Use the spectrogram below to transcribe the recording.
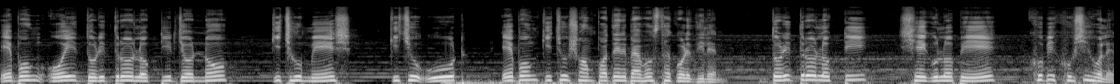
এবং ওই দরিদ্র লোকটির জন্য কিছু মেষ, কিছু উট এবং কিছু সম্পদের ব্যবস্থা করে দিলেন। দরিদ্র লোকটি সেগুলো পেয়ে খুবই খুশি হলেন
